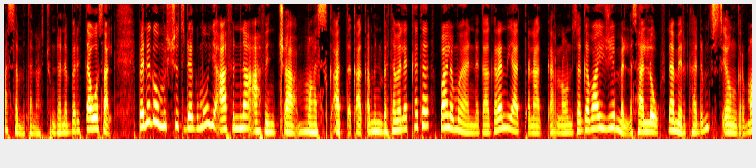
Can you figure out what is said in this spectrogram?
አሰምተናችሁ እንደነበር ይታወሳል። በነገው ምሽት ደግሞ የአፍና አፍንጫ ማስክ አጠቃቀምን በተመለከተ ባለሙያ አነጋግረን ያጠናቀርነውን ዘገባ ይዤ እመለሳለሁ። ለአሜሪካ ድምጽ ጽዮን ግርማ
